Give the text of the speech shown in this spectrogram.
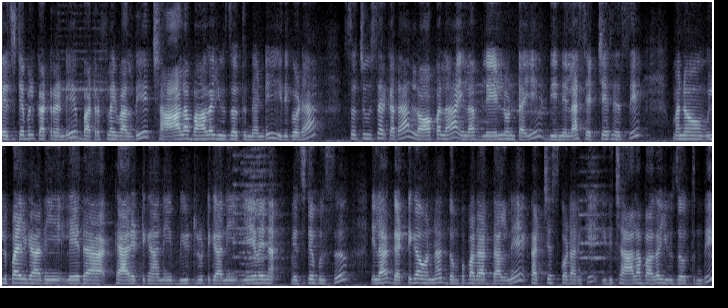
వెజిటేబుల్ కట్టర్ అండి. బటర్ఫ్లై వాళ్ళది చాలా బాగా యూజ్ అవుతుందండి ఇది కూడా. సో చూసారు కదా లోపల ఇలా బ్లేడ్లు ఉంటాయి. దీన్ని ఇలా సెట్ చేసేసి మనం ఉల్లిపాయలు కానీ లేదా క్యారెట్ కానీ బీట్రూట్ కానీ ఏవైనా వెజిటేబుల్స్ ఇలా గట్టిగా ఉన్న దుంప పదార్థాలని కట్ చేసుకోవడానికి ఇది చాలా బాగా యూజ్ అవుతుంది.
